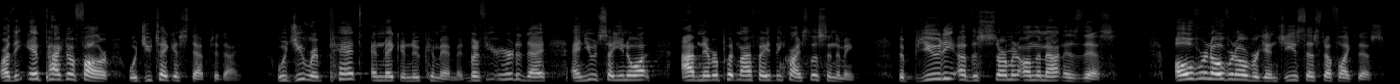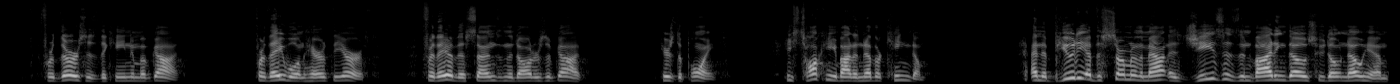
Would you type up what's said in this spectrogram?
or the impact of a follower, would you take a step today? Would you repent and make a new commitment? But if you're here today and you would say, you know what, I've never put my faith in Christ, listen to me. The beauty of the Sermon on the Mount is this. Over and over and over again, Jesus says stuff like this For theirs is the kingdom of God, for they will inherit the earth, for they are the sons and the daughters of God. Here's the point He's talking about another kingdom. And the beauty of the Sermon on the Mount is Jesus inviting those who don't know him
